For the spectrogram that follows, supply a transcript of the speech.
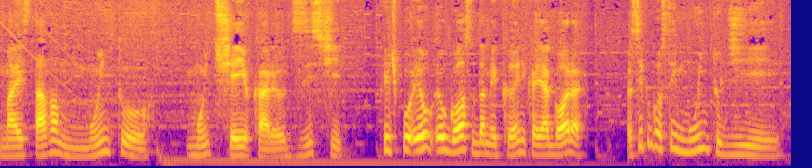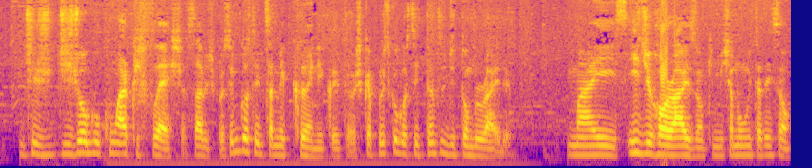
Mas tava muito, muito cheio, cara. Eu desisti. Porque, tipo, eu, eu gosto da mecânica e agora. Eu sempre gostei muito de, de, de jogo com arco e flecha, sabe? Tipo, eu sempre gostei dessa mecânica. Então, acho que é por isso que eu gostei tanto de Tomb Raider. Mas. E de Horizon, que me chamou muita atenção.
